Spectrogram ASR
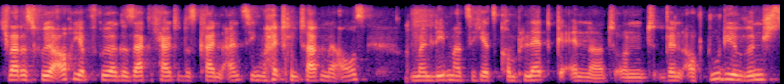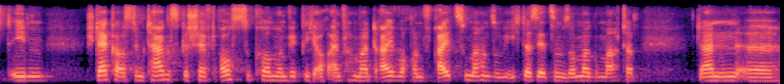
ich war das früher auch. Ich habe früher gesagt, ich halte das keinen einzigen weiteren Tag mehr aus. Und mein Leben hat sich jetzt komplett geändert. Und wenn auch du dir wünschst, eben stärker aus dem Tagesgeschäft rauszukommen und wirklich auch einfach mal drei Wochen frei zu machen, so wie ich das jetzt im Sommer gemacht habe, dann äh,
